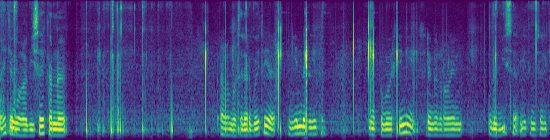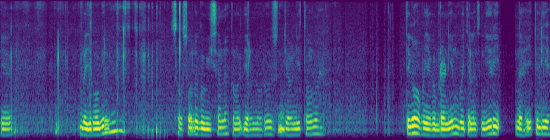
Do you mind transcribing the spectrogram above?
Baik ya gue gak bisa karena alam bawah sadar gue itu ya ngindar gitu. Kenapa gue sini sedangkan orang lain udah bisa gitu. Misalnya kayak belajar mobil kan sosok lah gue bisa lah kalau jalan lurus jalan di tol mah. Tapi gue gak punya keberanian buat jalan sendiri nah itu dia.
